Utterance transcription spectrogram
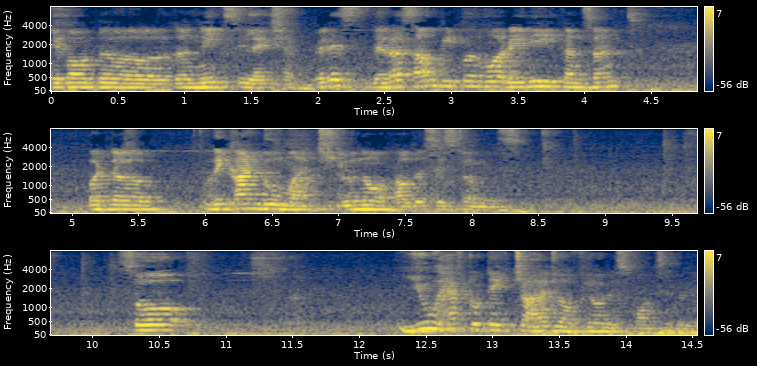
about the, the next election. Whereas there are some people who are really concerned, but uh, they can't do much. You know how the system is. So you have to take charge of your responsibility.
